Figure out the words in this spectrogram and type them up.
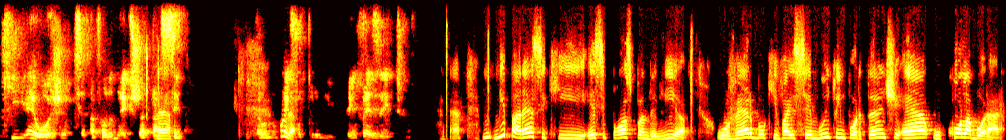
Que é hoje, o que você está falando aí, já está é. sendo. Então, não Olha, tem futuro, tem presente. Né? É. Me parece que esse pós-pandemia, o verbo que vai ser muito importante é o colaborar.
